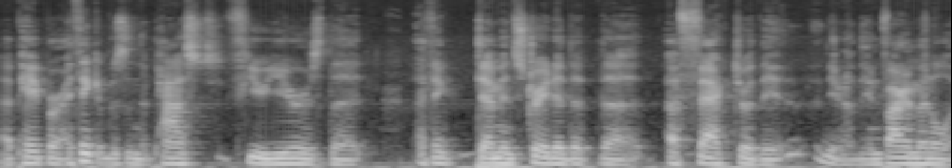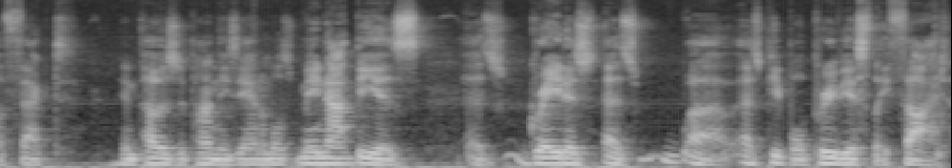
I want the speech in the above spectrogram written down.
a paper. I think it was in the past few years that I think demonstrated that the effect or the you know the environmental effect imposed upon these animals may not be as as great as as uh, as people previously thought.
